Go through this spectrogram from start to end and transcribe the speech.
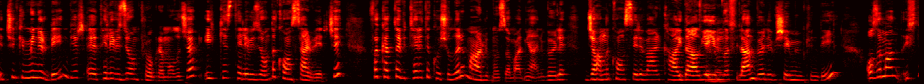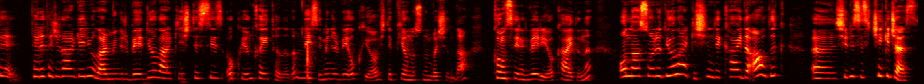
E, çünkü Münir Bey'in bir e, televizyon programı olacak. İlk kez televizyonda konser verecek. Fakat tabii TRT koşulları malum o zaman. Yani böyle canlı konseri ver, kayda al, yayımla evet. falan böyle bir şey mümkün değil. O zaman işte TRT'ciler geliyorlar Münir Bey'e diyorlar ki işte siz okuyun kayıt alalım. Neyse Münir Bey okuyor işte piyanosunun başında konserini veriyor kaydını. Ondan sonra diyorlar ki şimdi kaydı aldık şimdi sizi çekeceğiz.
